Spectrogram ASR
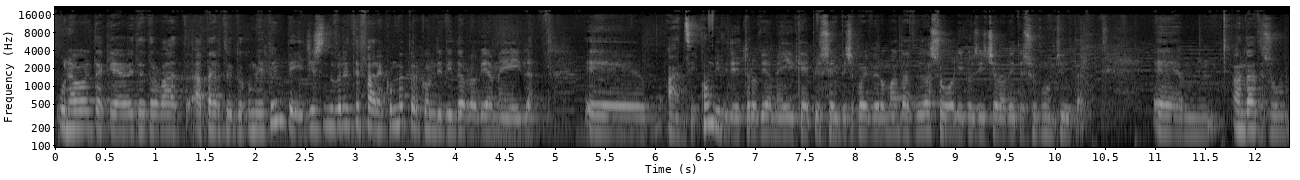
una volta che avete trovato, aperto il documento in Pages, dovrete fare come per condividerlo via mail. E, anzi, condividetelo via mail che è più semplice, poi ve lo mandate da soli così ce l'avete sul computer. Ehm, andate su-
